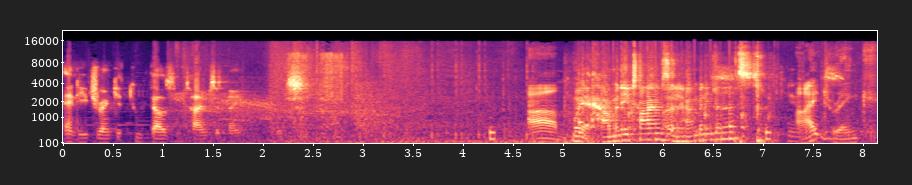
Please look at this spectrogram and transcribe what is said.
and he drank it 2,000 times a night. Which, Um, Wait, how many times and how many minutes? I drink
